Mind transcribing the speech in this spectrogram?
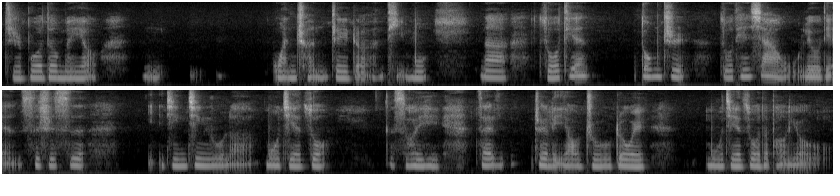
直播都没有嗯完成这个题目。那昨天冬至。昨天下午六点四十四，已经进入了摩羯座，所以在这里要祝各位摩羯座的朋友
